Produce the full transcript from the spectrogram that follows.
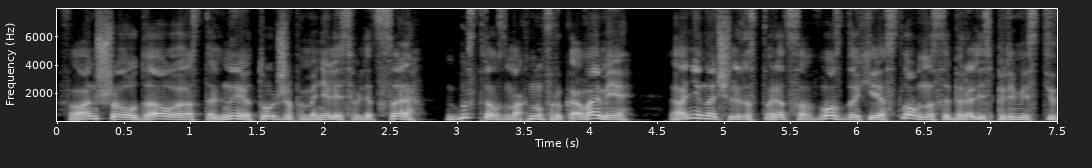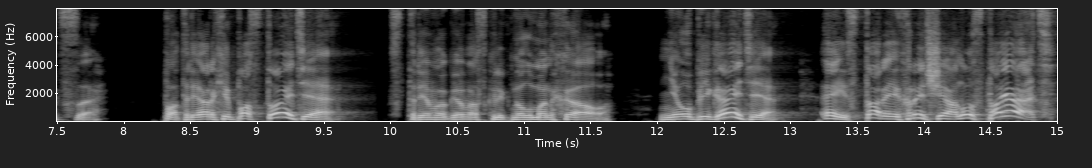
Фан Шоудау и остальные тут же поменялись в лице, быстро взмахнув рукавами, они начали растворяться в воздухе, словно собирались переместиться. «Патриархи, постойте!» С тревогой воскликнул Манхао. «Не убегайте! Эй, старые хрычи, а ну стоять!»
